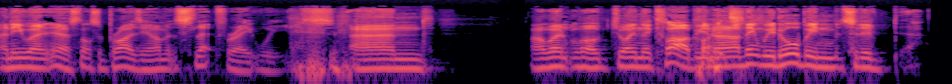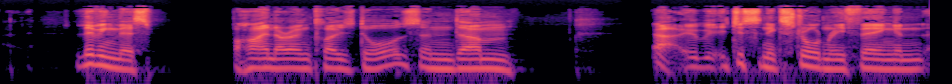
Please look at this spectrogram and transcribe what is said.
And he went, Yeah, it's not surprising. I haven't slept for eight weeks. and I went, Well, join the club. You know, I think we'd all been sort of living this behind our own closed doors. And um, yeah, it, just an extraordinary thing. And uh,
